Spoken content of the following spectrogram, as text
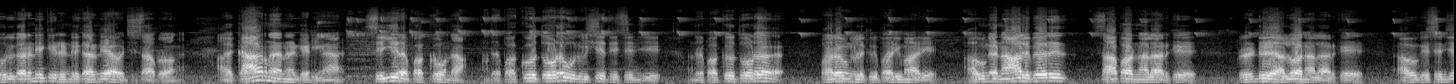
ஒரு கரண்டிக்கு ரெண்டு கரண்டியாக வச்சு சாப்பிடுவாங்க. அது காரணம் என்னன்னு கேட்டிங்கன்னா செய்கிற பக்குவம் தான் அந்த பக்குவத்தோட ஒரு விஷயத்தை செஞ்சு அந்த பக்குவத்தோட வரவங்களுக்கு பரிமாறி அவங்க நாலு பேர் சாப்பாடு நல்லா இருக்கு பிரெட்டு அல்வா நல்லா இருக்கு அவங்க செஞ்ச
